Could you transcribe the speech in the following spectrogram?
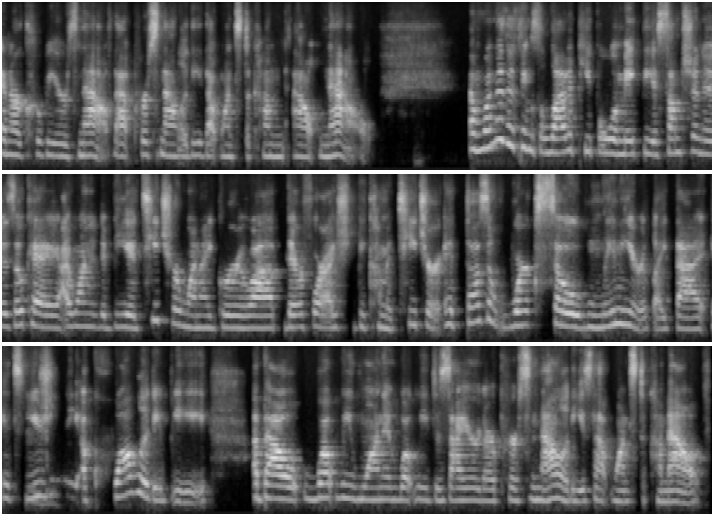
in our careers now, that personality that wants to come out now. And one of the things a lot of people will make the assumption is okay, I wanted to be a teacher when I grew up, therefore I should become a teacher. It doesn't work so linear like that. It's mm-hmm. usually a quality bee about what we wanted, what we desired, our personalities that wants to come out.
